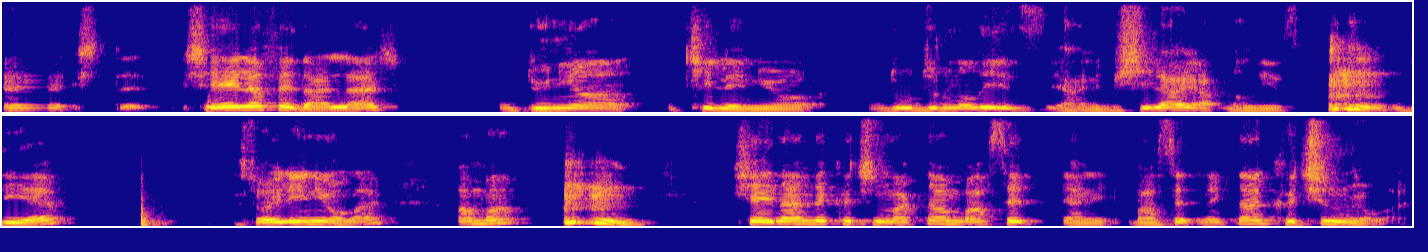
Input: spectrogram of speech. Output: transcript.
e, işte şeye laf ederler. Dünya kirleniyor. Durdurmalıyız. Yani bir şeyler yapmalıyız diye söyleniyorlar. Ama şeyden de kaçınmaktan bahset yani bahsetmekten kaçınmıyorlar.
